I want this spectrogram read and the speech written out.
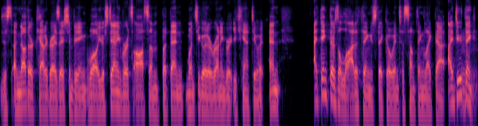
just another categorization being, well, your standing vert's awesome, but then once you go to running vert, you can't do it. And I think there's a lot of things that go into something like that. I do mm-hmm. think,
